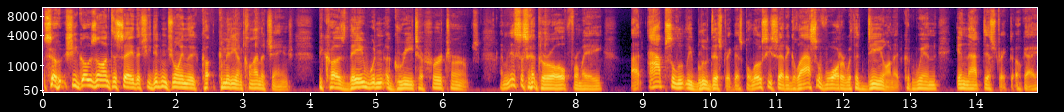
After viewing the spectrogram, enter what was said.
So she goes on to say that she didn't join the Co- Committee on Climate Change because they wouldn't agree to her terms. I mean, this is a girl from a an absolutely blue district. As Pelosi said, a glass of water with a D on it could win in that district. Okay,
